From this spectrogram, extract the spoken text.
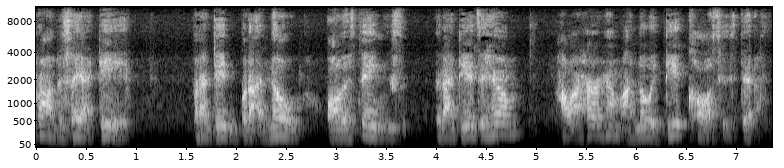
proud to say I did. But I didn't. But I know all the things that I did to him, how I hurt him, I know it did cause his death.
